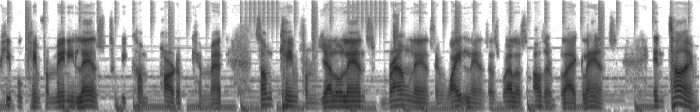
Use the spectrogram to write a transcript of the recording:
people came from many lands to become part of Kemet. Some came from yellow lands, brown lands, and white lands, as well as other black lands. In time,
